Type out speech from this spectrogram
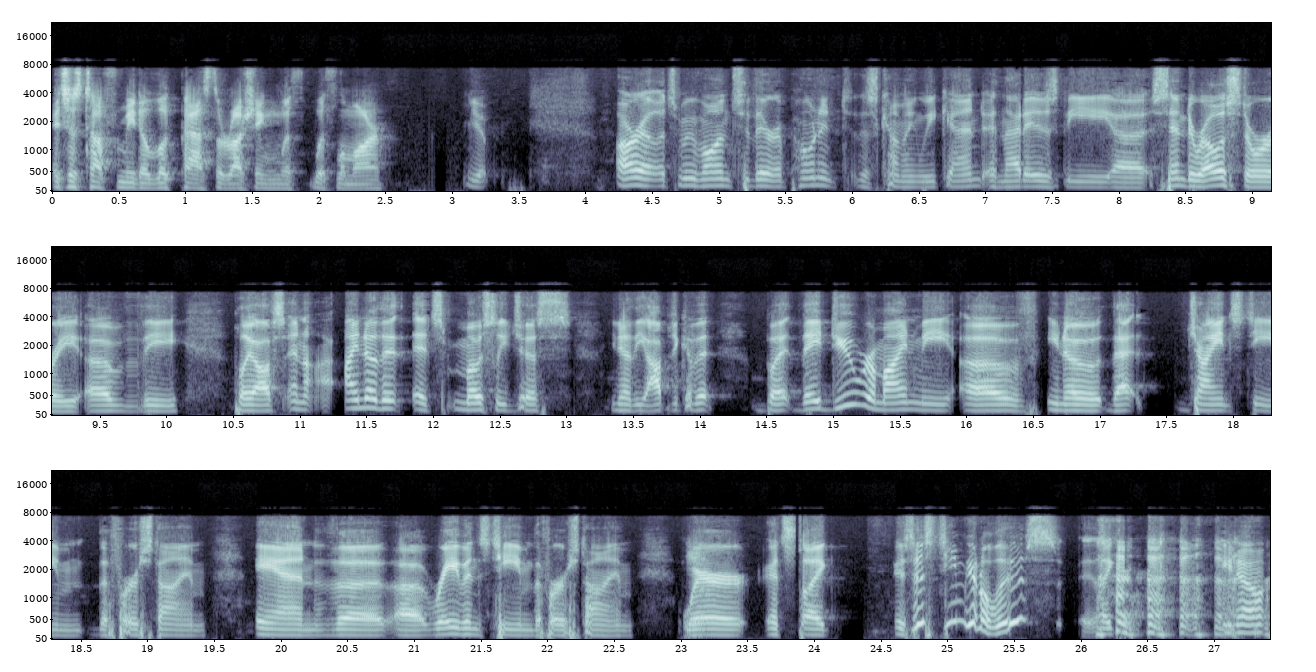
it's just tough for me to look past the rushing with with Lamar. Yep. All right, let's move on to their opponent this coming weekend, and that is the uh, Cinderella story of the playoffs. And I know that it's mostly just you know the optic of it, but they do remind me of you know that Giants team the first time and the uh, Ravens team the first time, where yeah. it's like, is this team gonna lose? Like, you know,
